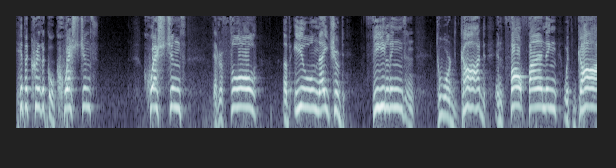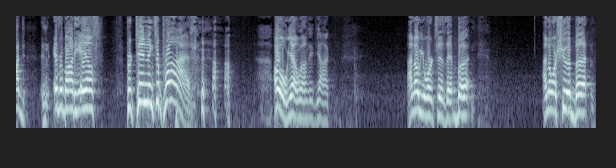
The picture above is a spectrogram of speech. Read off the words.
hypocritical questions, questions that are full of ill-natured feelings and toward God and fault finding with God and everybody else, pretending surprise. oh yeah, well yeah. I know your word says that, but I know I should, but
